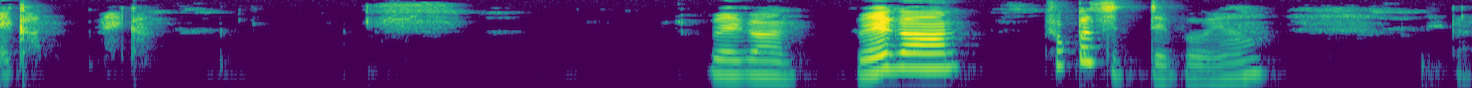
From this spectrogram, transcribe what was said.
Vegan, vegan. Vegan, vegan. Çok basitti bu ya. Vegan.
